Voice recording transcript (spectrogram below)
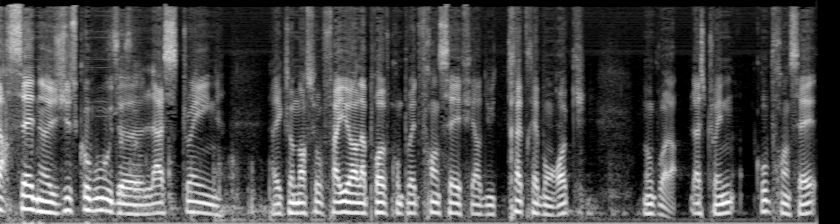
Larsen jusqu'au bout de. Last Train avec le morceau Fire, la preuve qu'on peut être français et faire du très très bon rock. Donc voilà, Last Train, groupe français.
